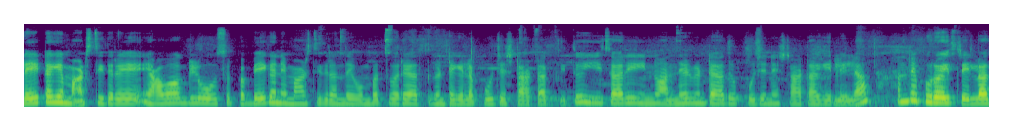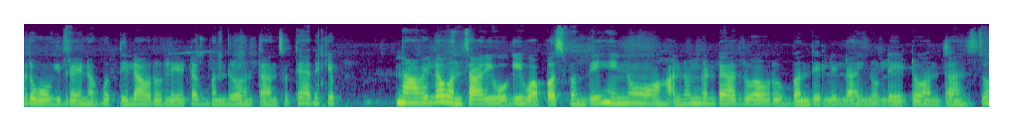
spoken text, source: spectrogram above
ಲೇಟಾಗೆ ಮಾಡಿಸ್ತಿದ್ದಾರೆ ಯಾವಾಗಲೂ ಸ್ವಲ್ಪ ಬೇಗನೆ ಮಾಡಿಸ್ತಿದ್ರು. ಅಂದರೆ ಒಂಬತ್ತುವರೆ, ಹತ್ತು ಗಂಟೆಗೆಲ್ಲ ಪೂಜೆ ಸ್ಟಾರ್ಟ್ ಆಗ್ತಿತ್ತು. ಈ ಸಾರಿ ಇನ್ನೂ ಹನ್ನೆರಡು ಗಂಟೆ ಆದರೂ ಪೂಜೆನೇ ಸ್ಟಾರ್ಟ್ ಆಗಿರಲಿಲ್ಲ. ಅಂದರೆ ಪುರೋಹಿತರು ಎಲ್ಲಾದರೂ ಹೋಗಿದ್ರೆ ಏನೋ ಗೊತ್ತಿಲ್ಲ. ಅವರು ಲೇಟಾಗಿ ಬಂದರು ಅಂತ ಅನಿಸುತ್ತೆ. ಅದಕ್ಕೆ ನಾವೆಲ್ಲ ಒಂದು ಸಾರಿ ಹೋಗಿ ವಾಪಸ್ ಬಂದ್ವಿ. ಇನ್ನೂ ಹನ್ನೊಂದು ಗಂಟೆ ಆದರೂ ಅವರು ಬಂದಿರಲಿಲ್ಲ. ಇನ್ನೂ ಲೇಟು ಅಂತ ಅನಿಸ್ತು.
